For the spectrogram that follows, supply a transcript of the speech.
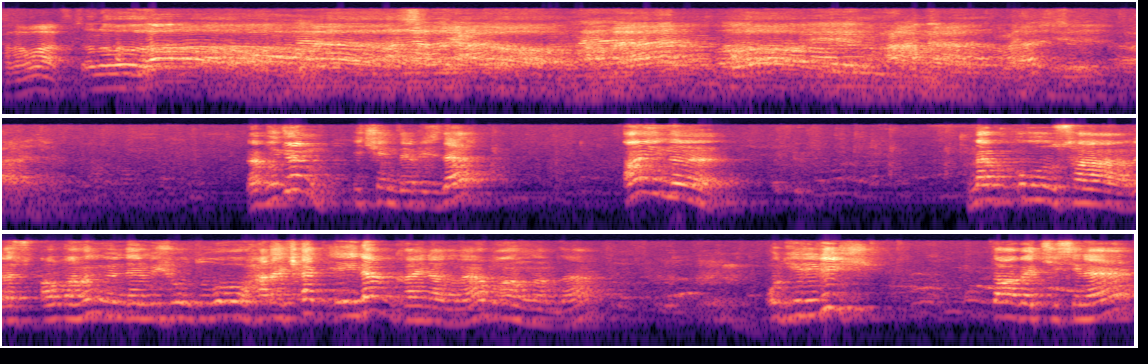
Salavat. Salavat. Ve bugün içinde bizler aynı meb'usa, Allah'ın göndermiş olduğu o hareket, eylem kaynağına bu anlamda o diriliş davetçisine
